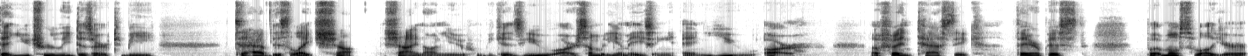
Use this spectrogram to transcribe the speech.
that you truly deserve to be to have this light shine shine on you because you are somebody amazing and you are a fantastic therapist, but most of all, you're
